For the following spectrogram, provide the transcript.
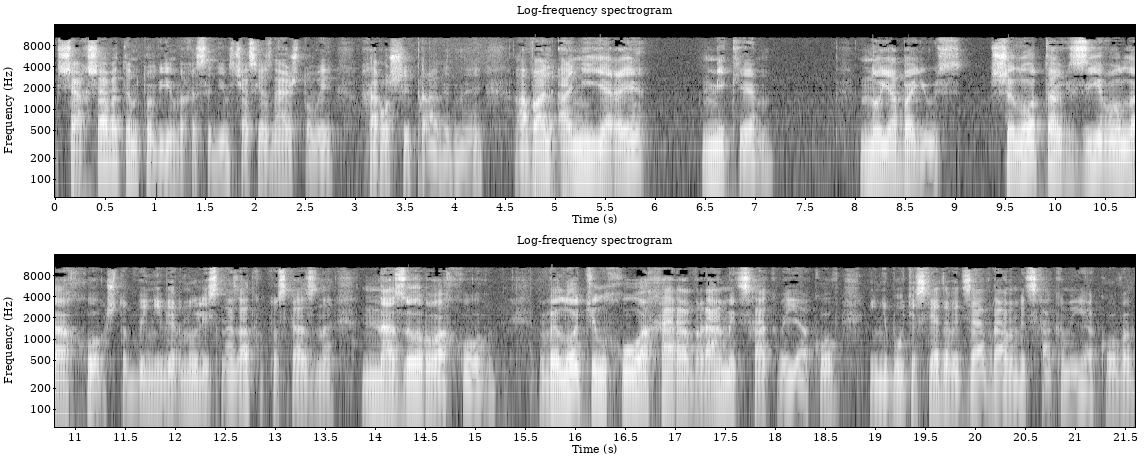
Шахшаватем товим вахасидим. Сейчас я знаю, что вы хорошие и праведные. Аваль они яре микем. Но я боюсь, Шелотах зиру лахор, чтобы вы не вернулись назад, как то сказано, назору ахор. Велотилху ахар Авраам, Ицхак и Яков, и не будете следовать за Авраамом, Ицхаком и Яковом,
